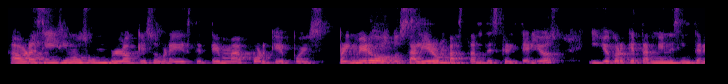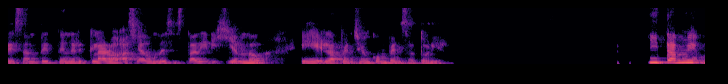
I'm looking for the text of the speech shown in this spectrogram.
Ahora sí hicimos un bloque sobre este tema porque pues primero salieron bastantes criterios y yo creo que también es interesante tener claro hacia dónde se está dirigiendo eh, la pensión compensatoria. Y también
